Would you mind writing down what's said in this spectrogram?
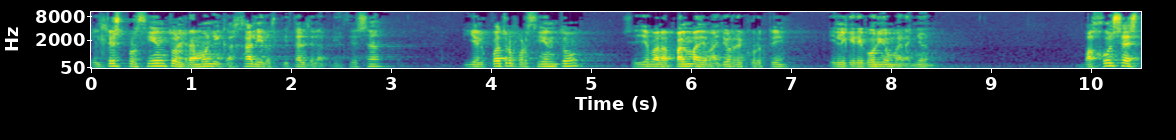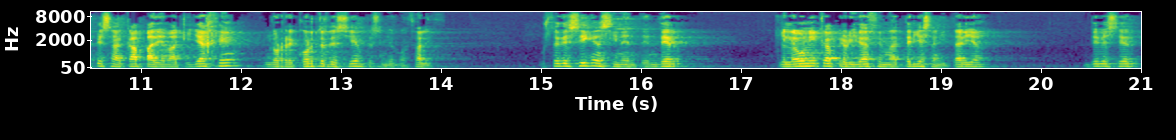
el 3% el Ramón y Cajal y el Hospital de la Princesa y el 4% se lleva la palma de mayor recorte el Gregorio Marañón. Bajo esa espesa capa de maquillaje, los recortes de siempre, señor González. Ustedes siguen sin entender que la única prioridad en materia sanitaria debe ser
